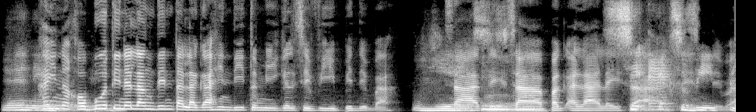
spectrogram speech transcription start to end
Anyway. Ay nako, buti na lang din talaga hindi tumigil si VP, 'di ba? yes. Sa atin, Mm. sa pag-alalay si sa ex-VP. 'di ba?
